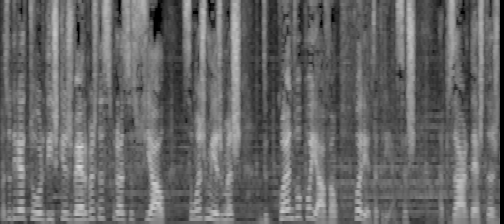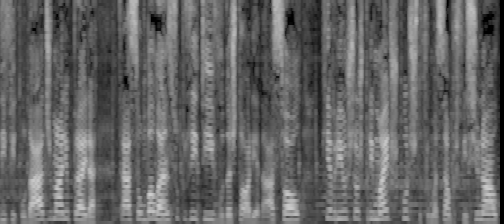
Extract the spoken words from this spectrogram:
mas o diretor diz que as verbas da Segurança Social são as mesmas de quando apoiavam 40 crianças. Apesar destas dificuldades, Mário Pereira traça um balanço positivo da história da ASOL, que abriu os seus primeiros cursos de formação profissional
